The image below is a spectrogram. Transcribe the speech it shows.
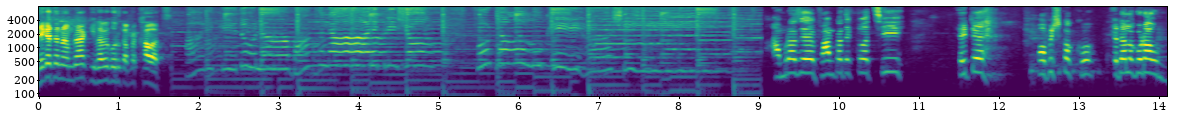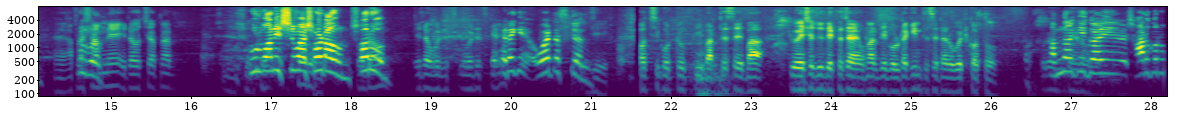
দেখেছেন আমরা কীভাবে গরুকে আমরা খাওয়াচ্ছি। আমরা যে ফার্মটা দেখতে পাচ্ছি এটা অফিস কক্ষ এটা হলো গোডাউন হ্যাঁ, আপনার সামনে এটা হচ্ছে আপনার কুরবানির সময়। Showdown showroom. এটা ওয়েট স্কেল এটা কি ওয়েট স্কেল জি। হচ্ছে কত কি বাড়তেছে বা কেউ এসে যদি দেখতে চায় ওনার যে গরুটা কিনতেছে এটার ওয়েট কত? আপনারা কি গাই গরু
